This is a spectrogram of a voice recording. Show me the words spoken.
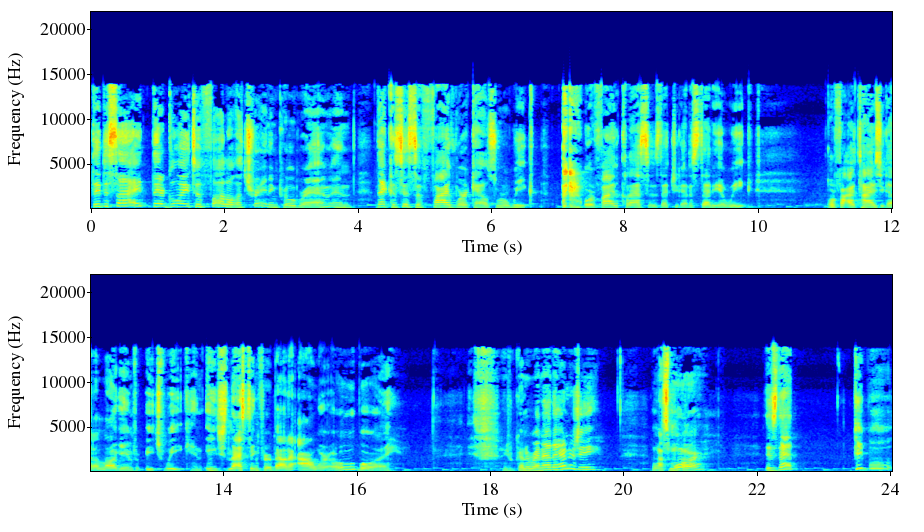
they decide they're going to follow a training program, and that consists of five workouts or a week or five classes that you got to study a week, or five times you got to log in for each week, and each lasting for about an hour. Oh boy, you're going to run out of energy. What's more is that people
